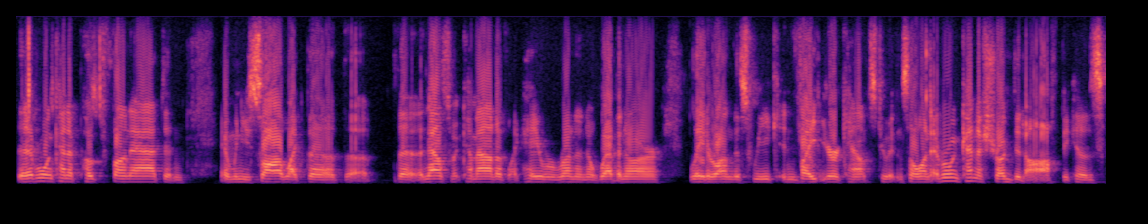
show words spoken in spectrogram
that everyone kind of poked fun at and and when you saw like the the the announcement come out of like hey we're running a webinar later on this week. Invite your accounts to it and so on. Everyone kind of shrugged it off because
